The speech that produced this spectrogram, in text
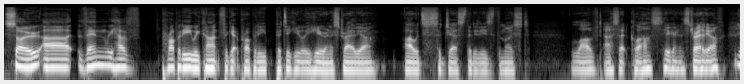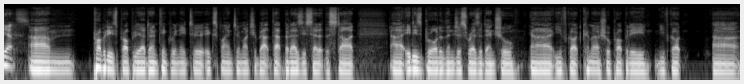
So uh, then we have property. We can't forget property, particularly here in Australia. I would suggest that it is the most loved asset class here in Australia. Yes. Um, property is property. I don't think we need to explain too much about that. But as you said at the start, uh, it is broader than just residential. Uh, you've got commercial property. You've got uh,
